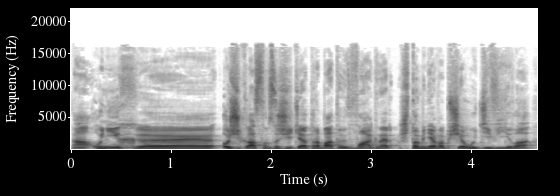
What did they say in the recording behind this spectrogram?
А, у них э, очень классно в защите отрабатывает Вагнер, что меня вообще удивило.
